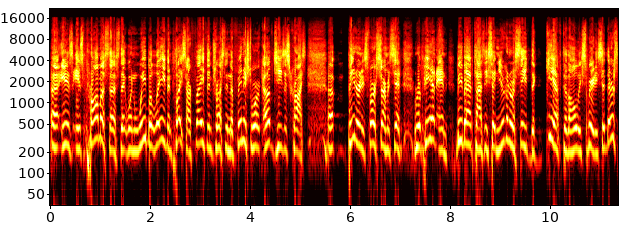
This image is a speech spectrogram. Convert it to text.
uh, is, is promised us that when we believe and place our faith and trust in the finished finished work of Jesus Christ. Uh, Peter in his first sermon said, Repent and be baptized. He said, and You're going to receive the gift of the Holy Spirit. He said, There's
